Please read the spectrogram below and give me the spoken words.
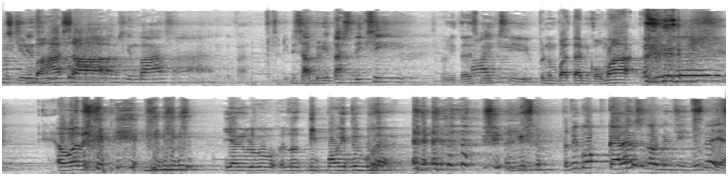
miskin, miskin, bahasa spiritual, miskin bahasa gitu kan. Disabilitas diksi. Apalagi? diksi, penempatan koma Eh, apa yang lu lu tipe itu gua Tapi gue kadang suka benci juga ya.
